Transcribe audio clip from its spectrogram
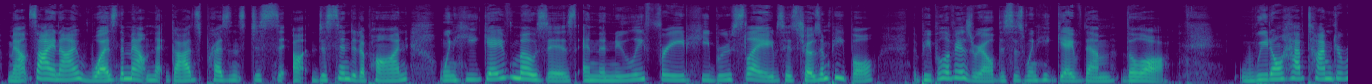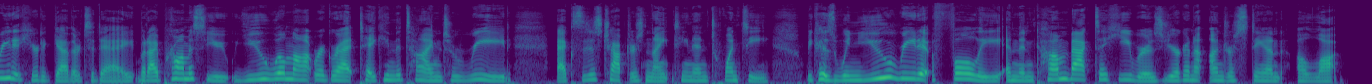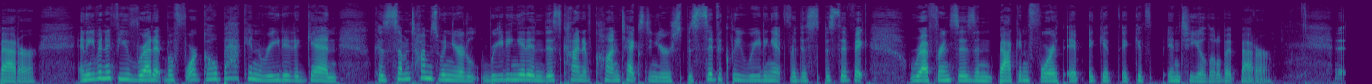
Mount Sinai was the mountain that God's presence des- uh, descended upon when He gave Moses and the newly freed Hebrew slaves, His chosen people, the people of Israel. This is when He gave them the law. We don't have time to read it here together today, but I promise you, you will not regret taking the time to read Exodus chapters 19 and 20 because when you read it fully and then come back to Hebrews, you're going to understand a lot better. And even if you've read it before, go back and read it again because sometimes when you're reading it in this kind of context and you're specifically reading it for the specific references and back and forth, it, it, get, it gets into you a little bit better.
